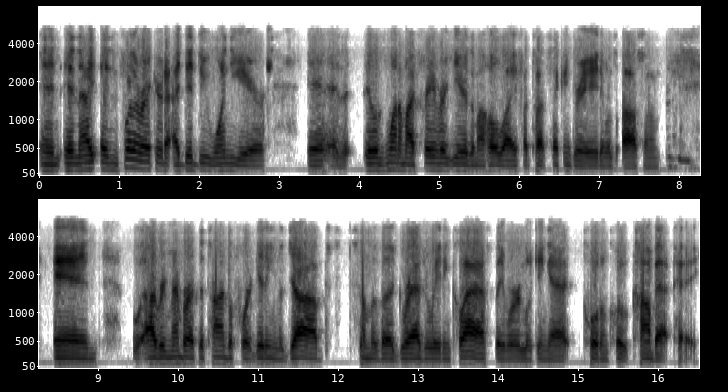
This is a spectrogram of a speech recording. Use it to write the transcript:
and and I and for the record, I did do one year and it was one of my favorite years of my whole life. I taught second grade. It was awesome. Mm-hmm. And I remember at the time before getting the job, some of the graduating class they were looking at quote unquote combat pay.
